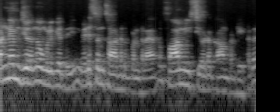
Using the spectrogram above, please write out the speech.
ஒன் எம்ஜி வந்து உங்களுக்கே தெரியும். மெடிசன்ஸ் ஆர்டர் பண்ணுறாரு ஃபார்மீசியோட காம்படிட்டர்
